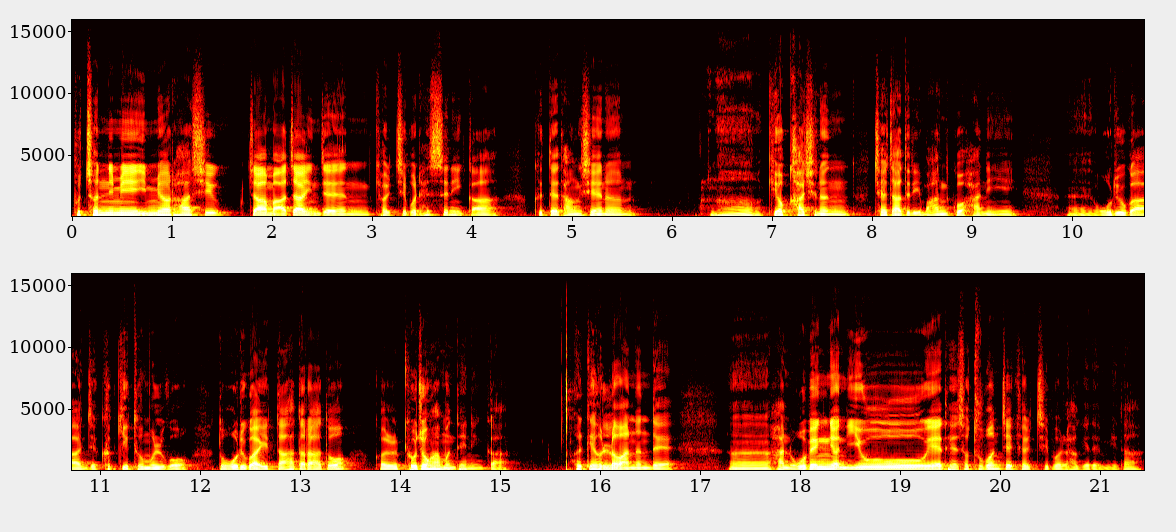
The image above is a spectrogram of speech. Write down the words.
부처님이 임멸하시자마자 이제 결집을 했으니까 그때 당시에는 어, 기억하시는 제자들이 많고 하니 에, 오류가 이제 극히 드물고 또 오류가 있다 하더라도 그걸 교정하면 되니까 그렇게 흘러왔는데 어, 한 500년 이후에 돼서 두 번째 결집을 하게 됩니다.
